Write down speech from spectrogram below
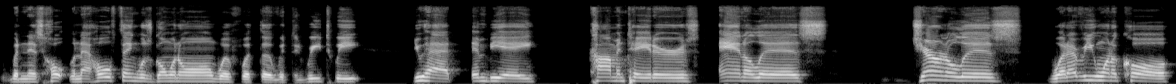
when this whole when that whole thing was going on with with the with the retweet, you had NBA commentators, analysts, journalists, whatever you want to call,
